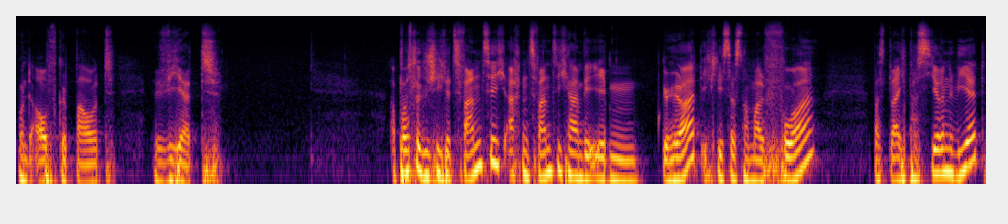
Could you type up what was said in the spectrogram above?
und aufgebaut wird. Apostelgeschichte 20, 28 haben wir eben gehört. Ich lese das nochmal vor, was gleich passieren wird.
